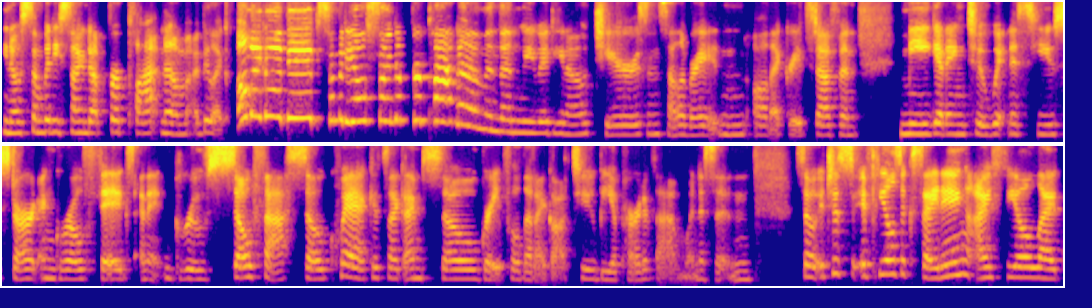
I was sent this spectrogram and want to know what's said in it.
you know, somebody signed up for platinum, I'd be like, oh my babe, somebody else signed up for platinum. And then we would, you know, cheers and celebrate and all that great stuff. And me getting to witness you start and grow figs and it grew so fast, so quick. It's like, I'm so grateful that I got to be a part of that and witness it. And so it just, it feels exciting. I feel like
